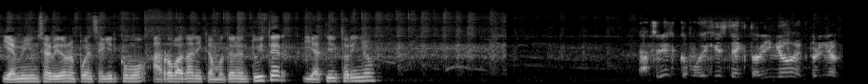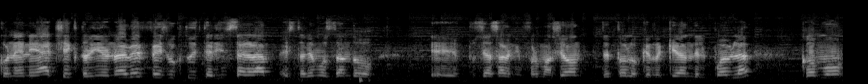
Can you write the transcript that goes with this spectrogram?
Y a mí un servidor me pueden seguir como arroba Dani Camotero en Twitter. Y a ti, Hectoriño. Así, como dijiste, Hectoriño, Hectoriño con NH, Hectoriño9, Facebook, Twitter, Instagram. Estaremos dando, eh, pues ya saben, información de todo lo que requieran del Puebla. Como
